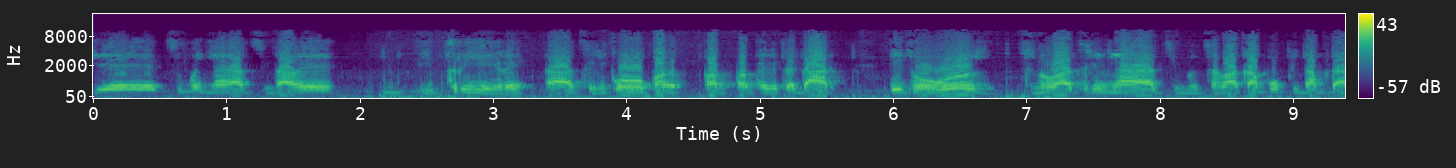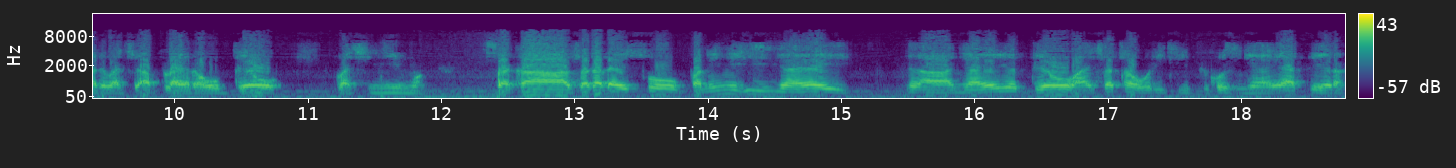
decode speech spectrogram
yedzimwe nyaya dzingave three here. Dziripo pamberi pedare. Idzowo dzinova dziri nyaya dzimwe dzavakambopinda mudare vachiaplayirawo bell vachinyimwa. Saka zvakadai so pane iyi nyaya iyi nyaya yebell haichatauriki because nyaya yapera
